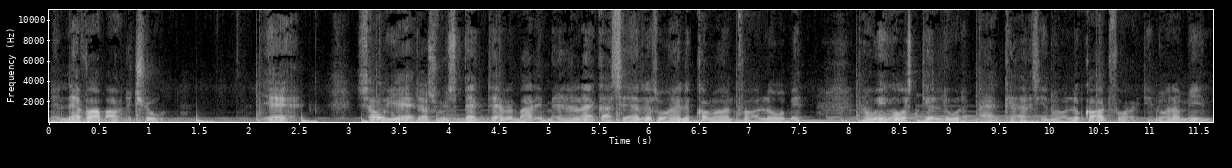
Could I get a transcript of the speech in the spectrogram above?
They're never about the truth. Yeah. So yeah, just respect everybody, man. And like I said, I just wanted to come on for a little bit and we gonna still do the podcast. You know, look out for it. You know what I mean?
